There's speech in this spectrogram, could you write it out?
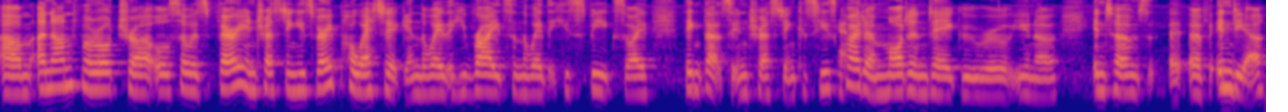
um, Anand Mehrotra also is very interesting. He's very poetic in the way that he writes and the way that he speaks. So I think that's interesting because he's quite a modern day guru, you know, in terms of India,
